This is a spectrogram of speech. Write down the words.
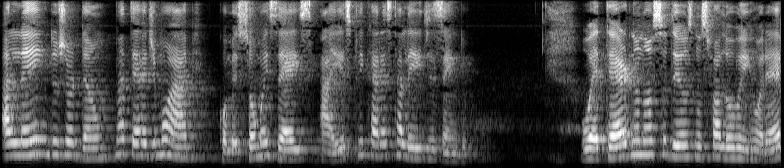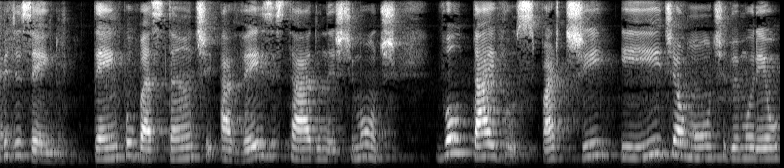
além do Jordão, na terra de Moabe. Começou Moisés a explicar esta lei, dizendo: O Eterno nosso Deus nos falou em Horebe, dizendo: Tempo bastante haveis estado neste monte. Voltai-vos, parti e ide ao monte do Emoreu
